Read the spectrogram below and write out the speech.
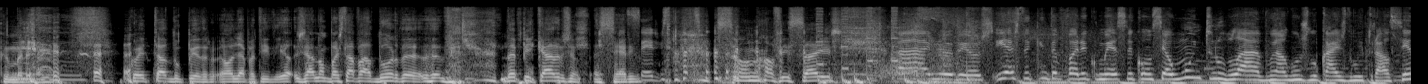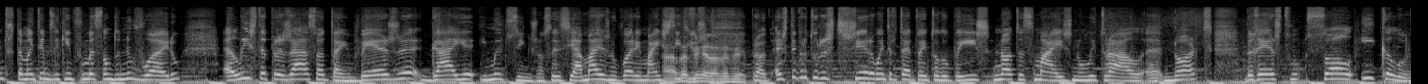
Que maravilha. Coitado do Pedro, a olhar para ti. Ele- Já não bastava a dor da, da, da picada. A sério? São 9 e 6. Ai meu Deus. E esta quinta-feira começa com o céu muito nublado em alguns locais do litoral centro. Também temos aqui informação de nevoeiro. A lista para já só tem Beja, Gaia e Matosinhos. Não sei se há mais nevoeiro em mais Há sítios. haver, há haver. Pronto, as temperaturas desceram entretanto em todo o país. Nota-se mais no litoral eh, norte. De resto, sol e calor.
